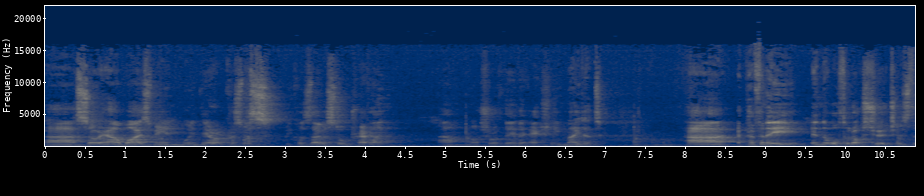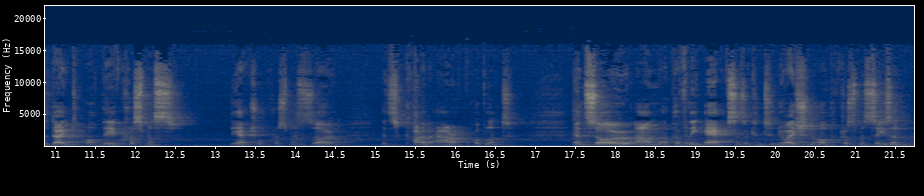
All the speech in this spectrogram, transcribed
Uh, so our wise men weren't there at Christmas because they were still travelling. Um, I'm not sure if they ever actually made it. Uh, Epiphany in the Orthodox Church is the date of their Christmas, the actual Christmas. So it's kind of our equivalent. And so um, Epiphany acts as a continuation of the Christmas season.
